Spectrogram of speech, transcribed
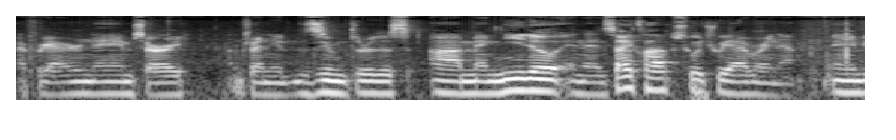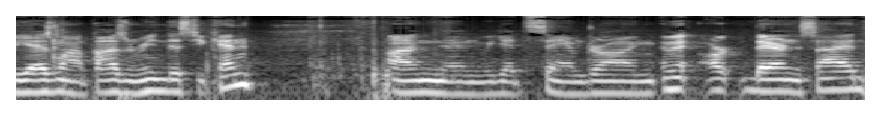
I forgot her name, sorry. I'm trying to zoom through this, uh, Magneto, and then Cyclops, which we have right now. And if you guys want to pause and read this, you can. Uh, and then we get Sam drawing I mean, art there on the side.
